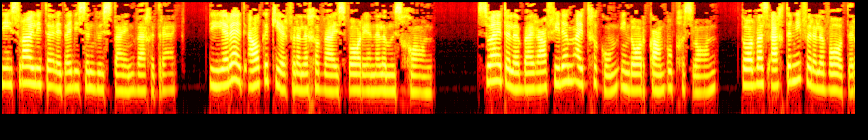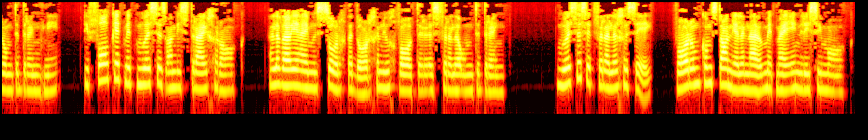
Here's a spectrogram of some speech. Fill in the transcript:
Die Israëlieten het uit die Sinwoestijn weggetrek. Die Heere het elke keer vir hulle gewys waarin hulle moes gaan. So het hulle by Rafidem uitgekom en daar kamp opgeslaan. Daar was echter niet vir hulle water om te drinken. nie. Die volk het met Mooses aan die strijd geraak. Hulle wou jy hy moes zorg dat daar genoeg water is vir hulle om te drinken. Mooses het vir hulle gesê, waarom kom staan jullie nou met mij in risie maak?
